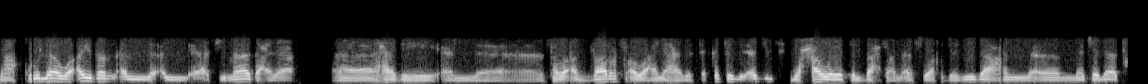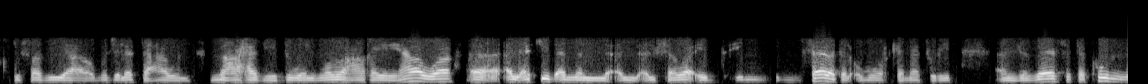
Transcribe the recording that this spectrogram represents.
معقولة. وأيضا الاعتماد على آه هذه سواء الظرف أو على هذا التكتل من أجل محاولة البحث عن أسواق جديدة عن آه مجالات اقتصادية أو مجالات تعاون مع هذه الدول ومع غيرها. والاكيد أن الفوائد إن سارت الأمور كما تريد. الجزائر ستكون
